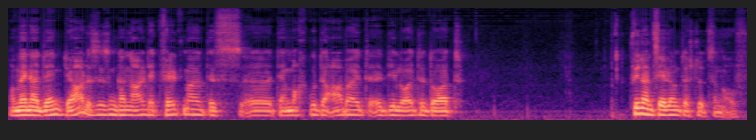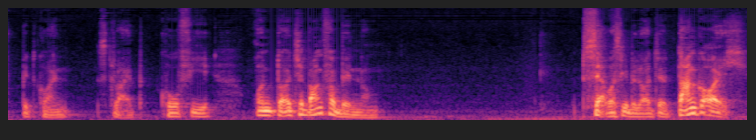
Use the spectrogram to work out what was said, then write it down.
Und wenn ihr denkt, ja, das ist ein Kanal, der gefällt mir, das, äh, der macht gute Arbeit, äh, die Leute dort, finanzielle Unterstützung auf Bitcoin, Stripe, Kofi und Deutsche Bankverbindung. Servus, liebe Leute. Danke euch.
